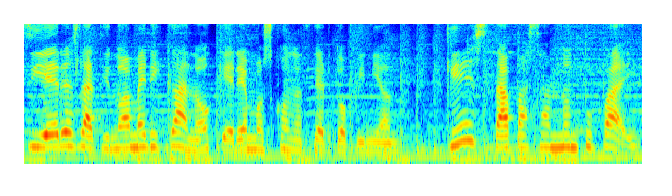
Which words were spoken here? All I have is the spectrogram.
Si eres latinoamericano, queremos conocer tu opinión. ¿Qué está pasando en tu país?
